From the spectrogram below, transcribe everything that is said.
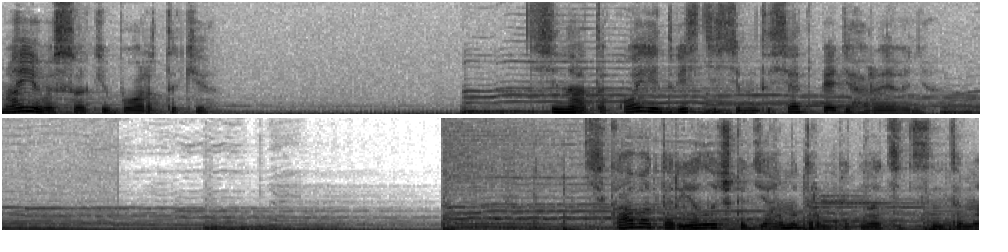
Має високі бортики. Ціна такої 275 гривень. Цікава тарілочка діаметром 15 см.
